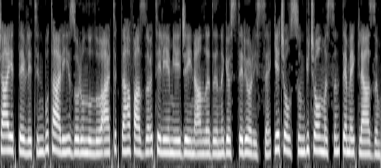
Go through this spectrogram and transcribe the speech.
şayet devletin bu tarihi zorunluluğu artık daha fazla öteleyemeyeceğini anladığını gösteriyor ise, geç olsun güç olmasın, demek lazım.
